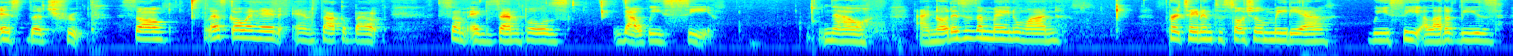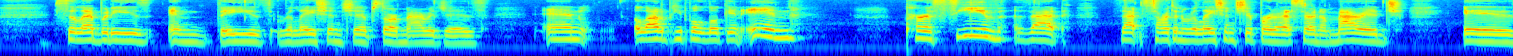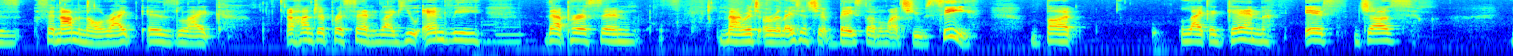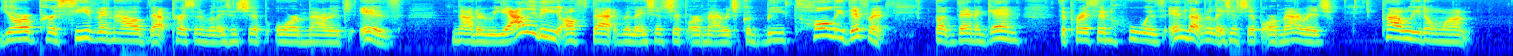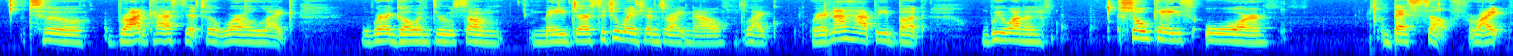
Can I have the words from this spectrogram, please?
it's the truth. So let's go ahead and talk about some examples that we see. Now, I know this is the main one pertaining to social media. We see a lot of these celebrities in these relationships or marriages, and a lot of people looking in perceive that that certain relationship or that certain marriage is phenomenal, right? Is like a hundred percent like you envy that person marriage or relationship based on what you see. But like again, it's just you're perceiving how that person relationship or marriage is. Now the reality of that relationship or marriage could be totally different. But then again, the person who is in that relationship or marriage probably don't want to broadcast it to the world like we're going through some major situations right now like we're not happy but we want to showcase or best self, right?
